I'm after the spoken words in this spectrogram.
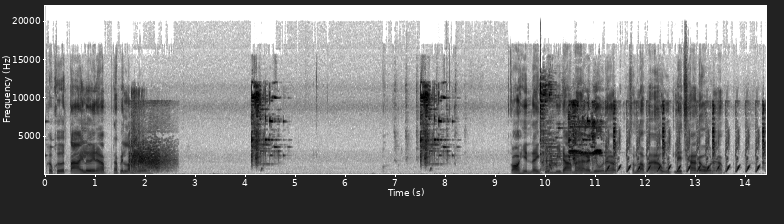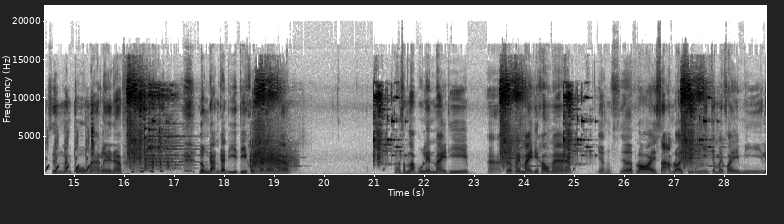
เผลอๆตายเลยนะครับ ถ้าเป็นลำโพงก็เห็นในกลุ่มมีดราม่ากันอยู่นะครับสำหรับอาอาวุธเลชาโดนะครับ ซึ่งมันโกงมากเลยนะครับ ลงดันก็ดีตีคนก็แรงนะครับ ก็สำหรับผู้เล่นใหม่ที่อ่าเซิร์ฟใหม่ ๆ ที่เข้ามานะครับ อย่างเซิร์ฟร้อยสามร้อยสี่นี้จะไม่ค่อยมีเล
